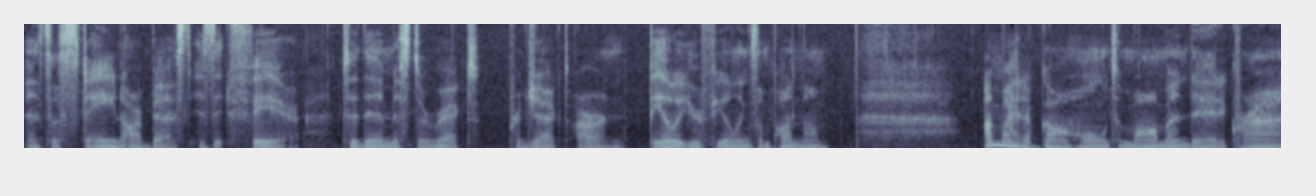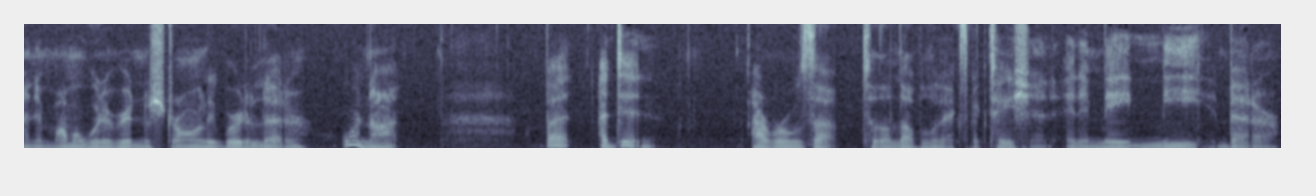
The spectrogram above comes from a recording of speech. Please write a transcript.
and sustain our best, is it fair to then misdirect, project our failure feelings upon them? I might have gone home to mama and daddy crying, and mama would have written a strongly worded letter, or not. But I didn't. I rose up to the level of expectation and it made me better.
